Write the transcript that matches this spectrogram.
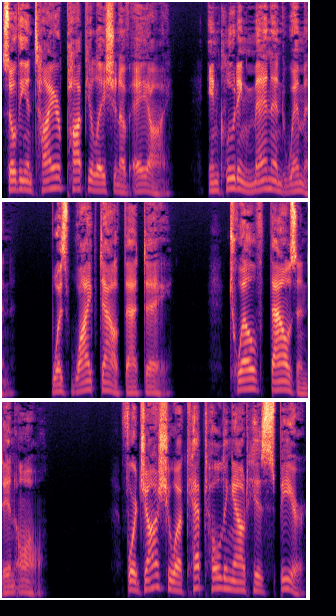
So the entire population of Ai, including men and women, was wiped out that day, 12,000 in all. For Joshua kept holding out his spear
